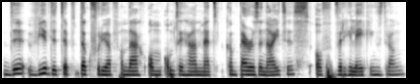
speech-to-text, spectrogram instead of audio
de vierde tip dat ik voor u heb vandaag om om te gaan met comparisonitis of vergelijkingsdrang,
